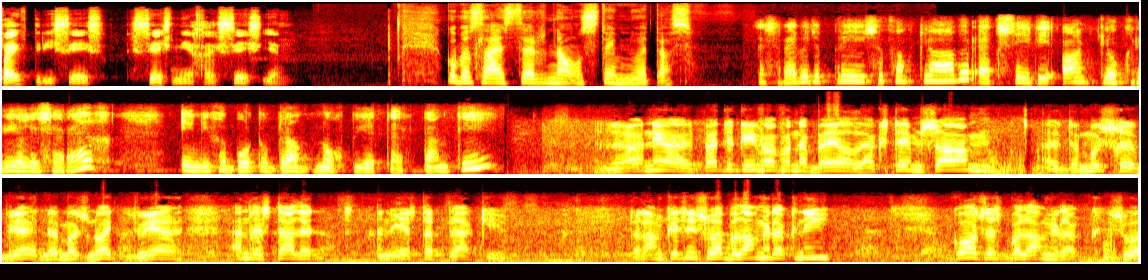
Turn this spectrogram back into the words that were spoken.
536 6961. Kom ons luister na ons stemnotas. Dis Rabbi de Preso van Klawer. Ek sê die aandklokreël is reg en die verbod op drank nog beter. Dankie. Ja nee, Patrick van der Byl, ek stem saam. Dit moes gebeur, dit moes nooit weer ingestel het in eerste plekkie. Drank is nie so belangrik nie. Kos is belangrik. So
